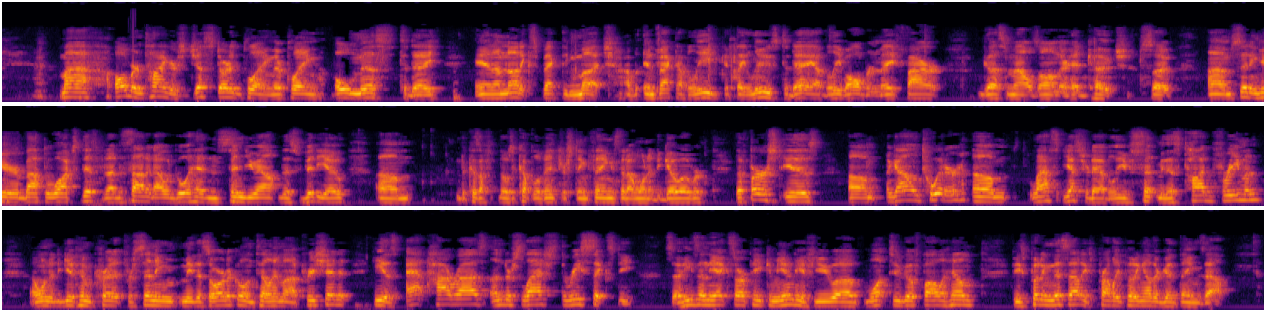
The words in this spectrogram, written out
My Auburn Tigers just started playing. They're playing Ole Miss today, and I'm not expecting much. In fact, I believe if they lose today, I believe Auburn may fire Gus Malzahn, their head coach. So I'm sitting here about to watch this, but I decided I would go ahead and send you out this video um, because I, there was a couple of interesting things that I wanted to go over. The first is um, a guy on Twitter um, last yesterday, I believe, sent me this. Todd Freeman. I wanted to give him credit for sending me this article and tell him I appreciate it. He is at highrise under slash 360. So he's in the XRP community. If you uh, want to go follow him, if he's putting this out, he's probably putting other good things out.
